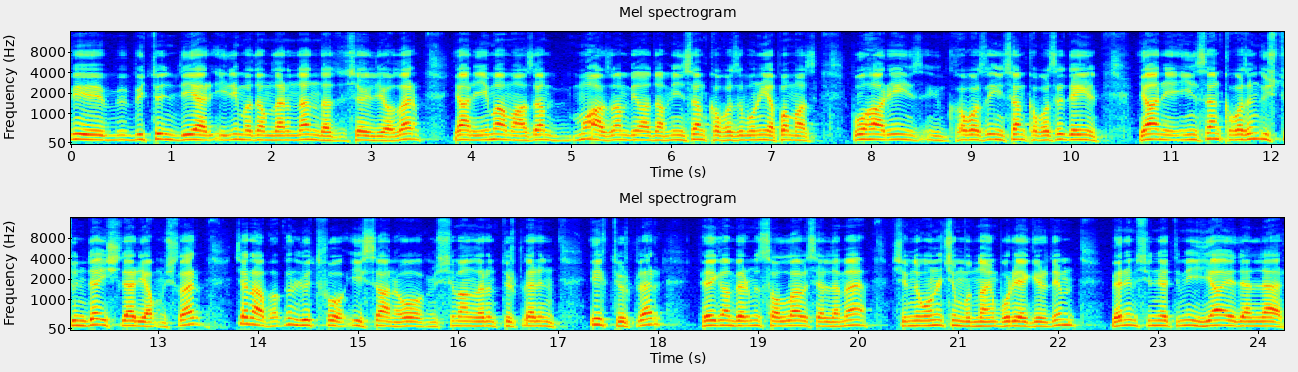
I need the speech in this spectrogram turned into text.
bir bütün diğer ilim adamlarından da söylüyorlar. Yani İmam-ı Azam muazzam bir adam. İnsan kafası bunu yapamaz. Buhari kafası insan kafası değil. Yani insan kafasının üstünde işler yapmışlar. Cenab-ı Hakk'ın lütfu, ihsanı o Müslümanların, Türklerin ilk Türkler Peygamberimiz sallallahu aleyhi ve selleme şimdi onun için bundan buraya girdim. Benim sünnetimi ihya edenler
